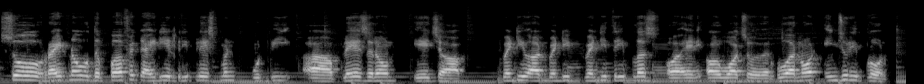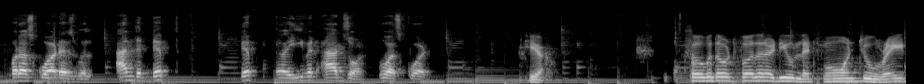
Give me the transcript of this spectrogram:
So right now the perfect ideal replacement would be uh, players around age uh, 20 or 20 23 plus or any or whatsoever who are not injury prone for our squad as well and the depth depth uh, even adds on to our squad. Yeah. So without further ado, let's move on to rate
